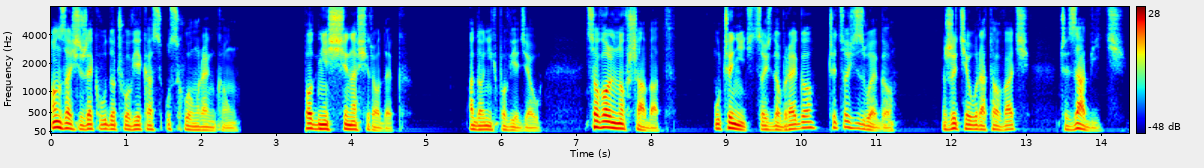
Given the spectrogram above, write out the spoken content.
On zaś rzekł do człowieka z uschłą ręką: Podnieś się na środek. A do nich powiedział: Co wolno w szabat? Uczynić coś dobrego, czy coś złego? Życie uratować, czy zabić?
